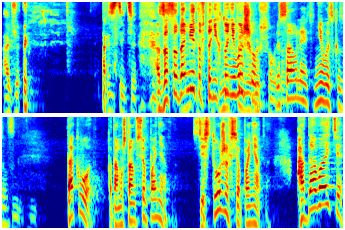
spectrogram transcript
А чё- Простите. А за садомитов-то никто, не Никто не вышел. вышел, да. Представляете, не высказался. Так вот, потому что там все понятно. Здесь тоже все понятно. А давайте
